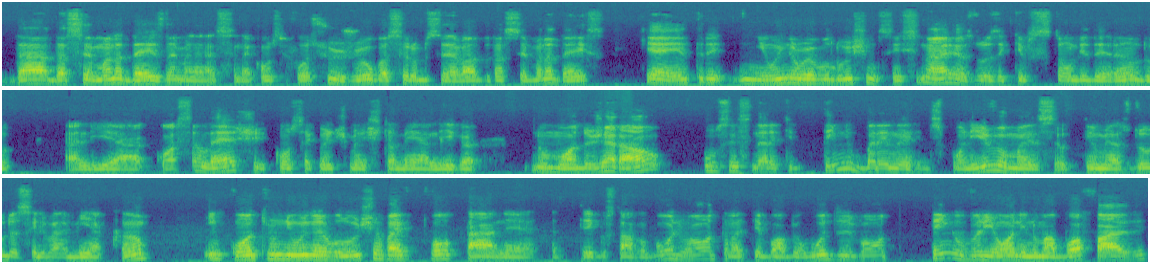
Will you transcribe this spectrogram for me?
da, da semana 10 da MLS, né? Como se fosse o jogo a ser observado na semana 10, que é entre New England Revolution e Cincinnati, as duas equipes que estão liderando ali a Costa Leste, e consequentemente também a liga no modo geral. Um Cincinnati que tem o Brenner disponível, mas eu tenho minhas dúvidas se ele vai vir a campo, enquanto o New England Evolution vai voltar, né? Vai ter Gustavo Boa de volta, vai ter Bob Woods de volta, tem o Vrioni numa boa fase,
